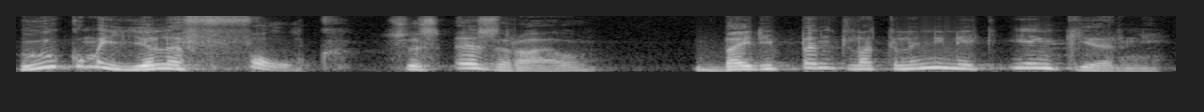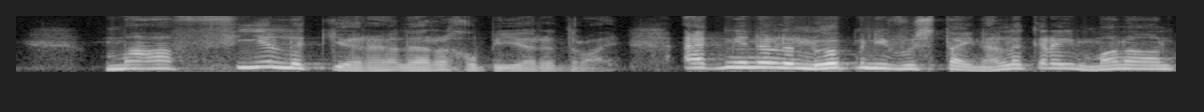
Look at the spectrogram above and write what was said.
Hoe kom 'n hele volk soos Israel by die punt laat hulle nie net een keer nie, maar vele kere hulle rug op die Here draai. Ek meen hulle loop in die woestyn, hulle kry manne aan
